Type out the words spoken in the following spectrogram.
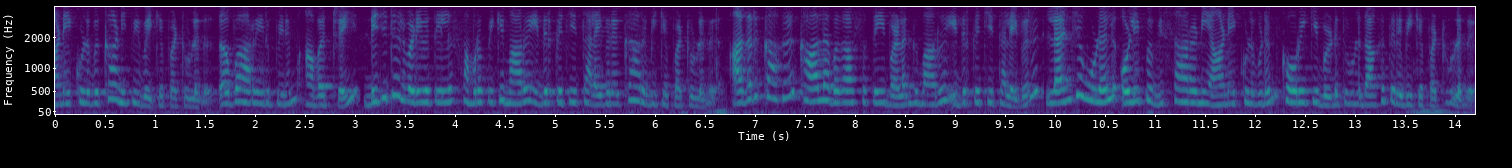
ஆணைக்குழுவுக்கு அனுப்பி வைக்கப்பட்டுள்ளது. எவ்வாறு இருப்பினும் அவற்றை டிஜிட்டல் வடிவத்தில் சமர்ப்பிக்குமாறு எதிர்க்கட்சி தலைவருக்கு அறிவிக்கப்பட்டுள்ளது. அதற்காக கால அவகாசத்தை வழங்குமாறு எதிர்க்கட்சி தலைவர் லஞ்ச ஊழல் ஒழிப்பு விசாரணை ஆணைக்குழுவிடம் கோரிக்கை விடுத்துள்ளதாக தெரிவிக்கப்பட்டுள்ளது.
